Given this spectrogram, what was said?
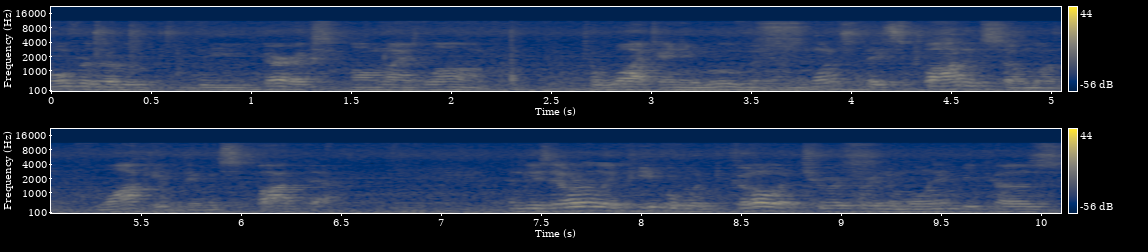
over the, the barracks all night long to watch any movement. And once they spotted someone walking, they would spot that. And these elderly people would go at two or three in the morning because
